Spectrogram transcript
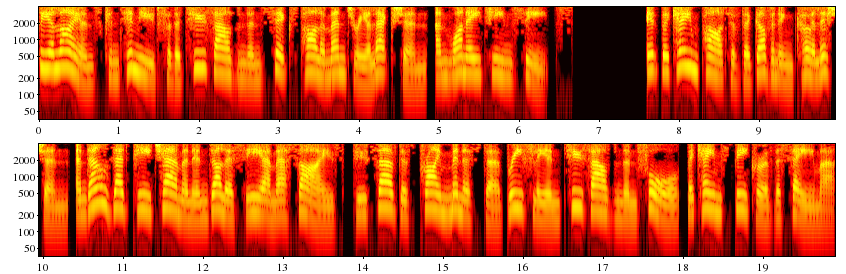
The alliance continued for the 2006 parliamentary election, and won 18 seats. It became part of the governing coalition, and LZP chairman Indulis Ēmsis, who served as prime minister briefly in 2004, became Speaker of the Saeima.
